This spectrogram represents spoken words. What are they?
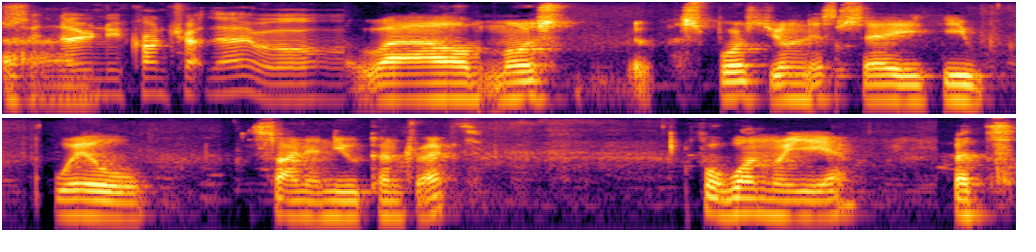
so no new contract there, or Well, most sports journalists say he will sign a new contract for one more year, but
